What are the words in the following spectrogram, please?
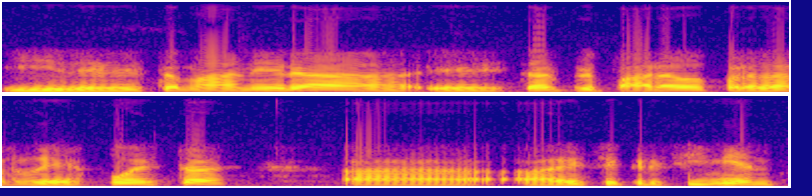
y de esta manera eh, estar preparados para dar respuestas a ese crecimiento.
